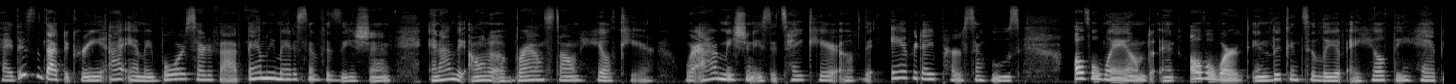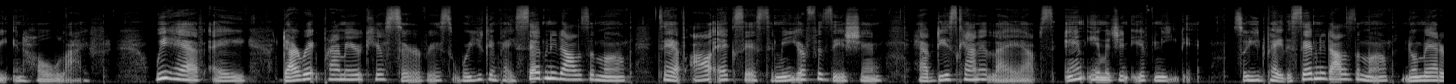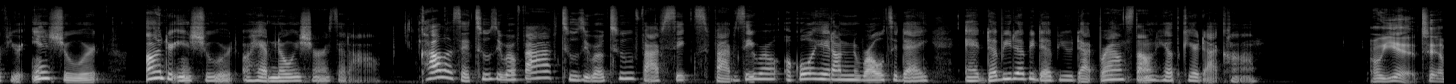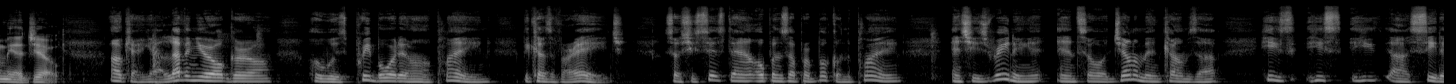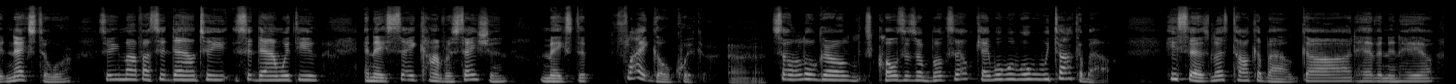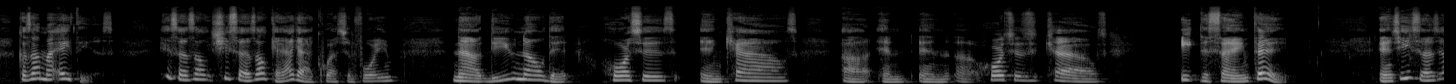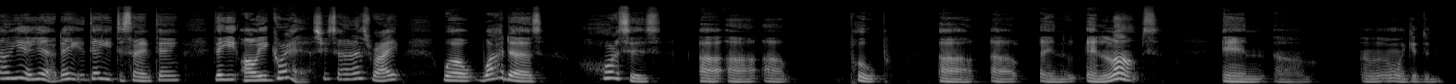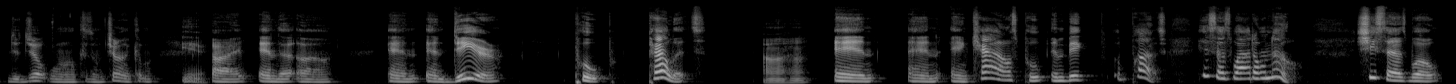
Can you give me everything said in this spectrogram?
Hey, this is Dr. Cree. I am a board certified family medicine physician, and I'm the owner of Brownstone Healthcare, where our mission is to take care of the everyday person who's overwhelmed and overworked and looking to live a healthy, happy, and whole life. We have a direct primary care service where you can pay $70 a month to have all access to meet your physician, have discounted labs, and imaging if needed. So you'd pay the $70 a month no matter if you're insured, underinsured, or have no insurance at all. Call us at 205 202 5650 or go ahead and enroll today at www.brownstonehealthcare.com. Oh, yeah. Tell me a joke. Okay, got an 11 year old girl who was pre boarded on a plane because of her age. So she sits down, opens up her book on the plane, and she's reading it. And so a gentleman comes up he's he's he's uh, seated next to her. So you mind if I sit down to you, sit down with you? And they say conversation makes the flight go quicker. Uh-huh. So the little girl closes her book. Says, "Okay, well, what, what will we talk about?" He says, "Let's talk about God, heaven, and hell." Because I'm an atheist. He says, "Oh," she says, "Okay, I got a question for you. Now, do you know that horses and cows, uh, and and uh, horses, cows, eat the same thing?" And she says, "Oh yeah, yeah, they they eat the same thing. They eat, all eat grass." She said, "That's right. Well, why does horses uh, uh, uh, poop uh, uh, in in lumps and um, I don't want to get the, the joke wrong because I'm trying to come. Yeah. All right, and the uh, and and deer poop pellets. Uh huh. And and and cows poop in big pots. He says, "Well, I don't know." She says, "Well,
